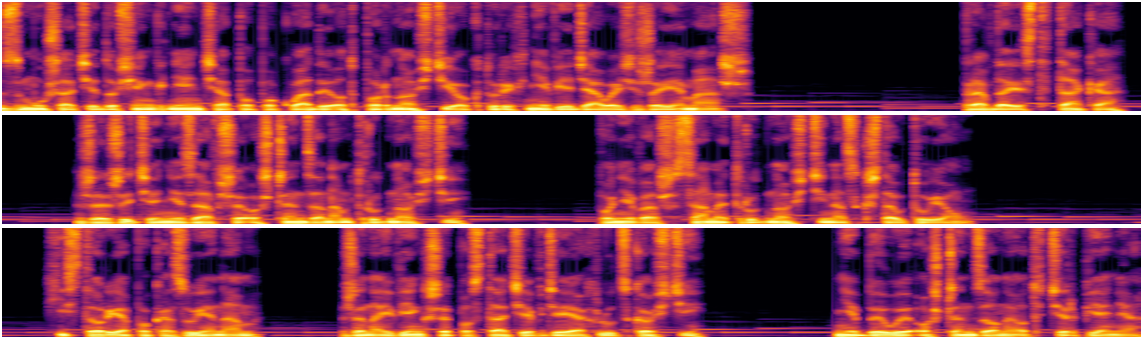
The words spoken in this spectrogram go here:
zmusza cię do sięgnięcia po pokłady odporności, o których nie wiedziałeś, że je masz. Prawda jest taka, że życie nie zawsze oszczędza nam trudności, ponieważ same trudności nas kształtują. Historia pokazuje nam, że największe postacie w dziejach ludzkości nie były oszczędzone od cierpienia.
